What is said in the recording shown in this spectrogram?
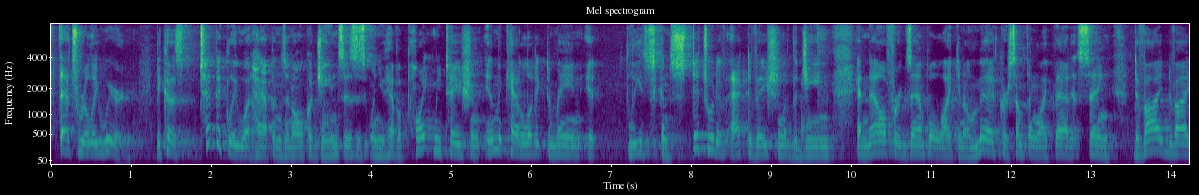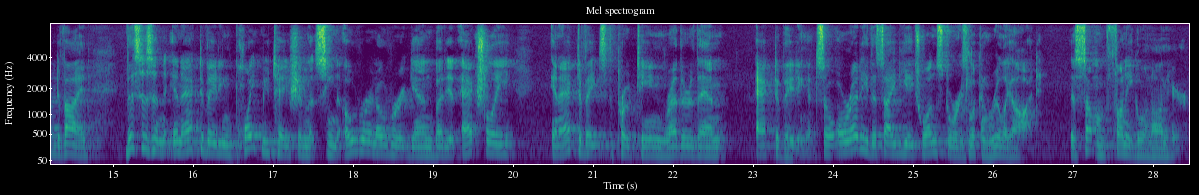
That's really weird because typically what happens in oncogenes is, is when you have a point mutation in the catalytic domain, it leads to constitutive activation of the gene. And now, for example, like you know MYC or something like that, it's saying divide, divide, divide. This is an inactivating point mutation that's seen over and over again, but it actually inactivates the protein rather than activating it. So already this IDH1 story is looking really odd. There's something funny going on here.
